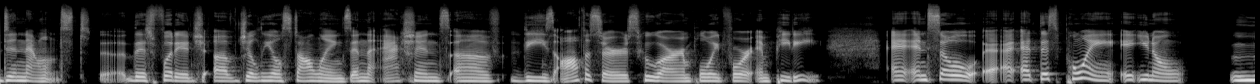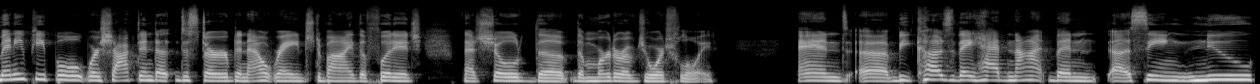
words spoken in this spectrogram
denounced uh, this footage of Jaleel Stallings and the actions of these officers who are employed for MPD. And, and so at this point, it, you know, many people were shocked and disturbed and outraged by the footage that showed the the murder of George Floyd. And uh, because they had not been uh, seeing new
